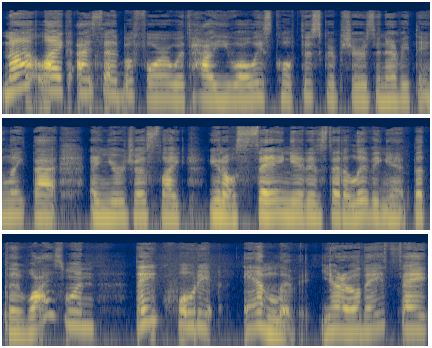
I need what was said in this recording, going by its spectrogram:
Not like I said before with how you always quote the scriptures and everything like that and you're just like, you know, saying it instead of living it, but the wise one they quote it and live it. You know, they say,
